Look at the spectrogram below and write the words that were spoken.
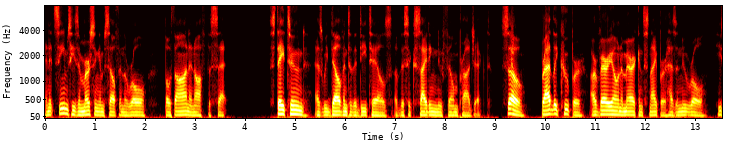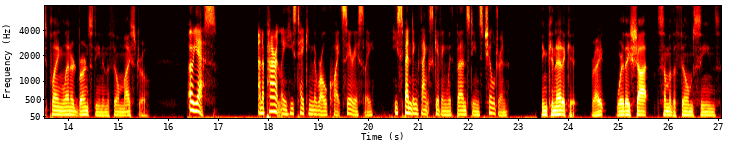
and it seems he's immersing himself in the role both on and off the set. Stay tuned as we delve into the details of this exciting new film project. So, Bradley Cooper, our very own American sniper, has a new role. He's playing Leonard Bernstein in the film Maestro. Oh, yes. And apparently he's taking the role quite seriously. He's spending Thanksgiving with Bernstein's children. In Connecticut, right? Where they shot some of the film scenes.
